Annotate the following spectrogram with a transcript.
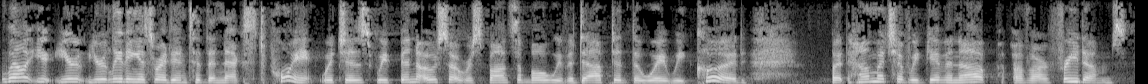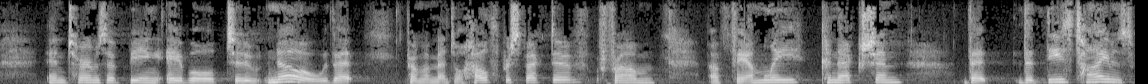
Well, you, you're, you're leading us right into the next point, which is we've been oh so responsible. We've adapted the way we could, but how much have we given up of our freedoms in terms of being able to know that from a mental health perspective, from a family connection, that that these times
